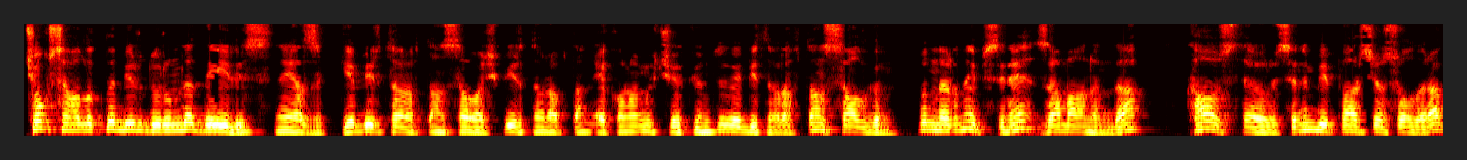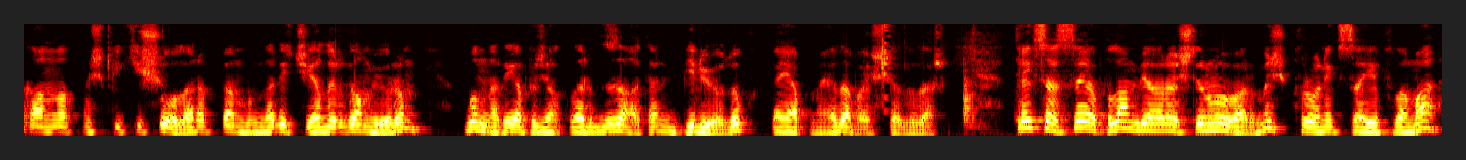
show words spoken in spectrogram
Çok sağlıklı bir durumda değiliz ne yazık ki. Bir taraftan savaş, bir taraftan ekonomik çöküntü ve bir taraftan salgın. Bunların hepsini zamanında kaos teorisinin bir parçası olarak anlatmış bir kişi olarak ben bunları hiç yadırgamıyorum. Bunları yapacaklarını zaten biliyorduk ve yapmaya da başladılar. Texas'ta yapılan bir araştırma varmış. Kronik zayıflama,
